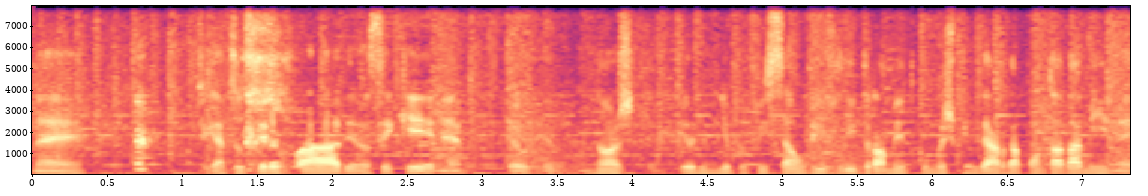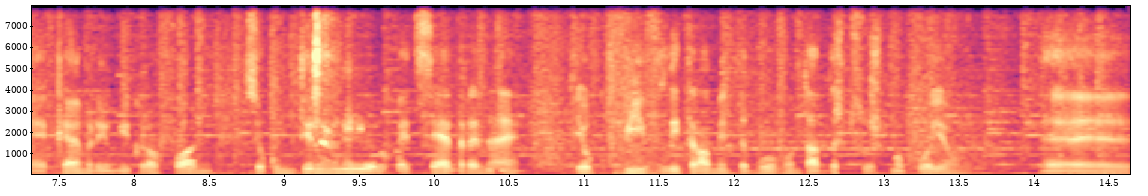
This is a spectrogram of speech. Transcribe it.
né? Ficar tudo gravado e não sei o quê, né? Eu, eu, nós, eu, na minha profissão, vivo literalmente com uma espingarda apontada a mim, né? A câmera e o microfone. Se eu cometer um erro, etc., né? Eu que vivo literalmente da boa vontade das pessoas que me apoiam. É...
